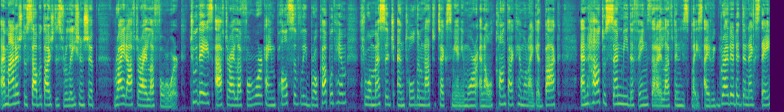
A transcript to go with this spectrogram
I managed to sabotage this relationship right after I left for work. Two days after I left for work, I impulsively broke up with him through a message and told him not to text me anymore and I will contact him when I get back and how to send me the things that I left in his place. I regretted it the next day,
